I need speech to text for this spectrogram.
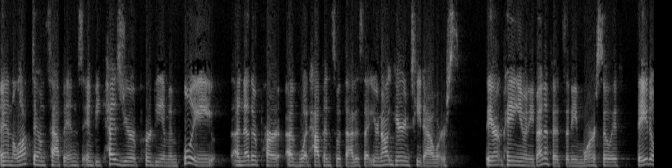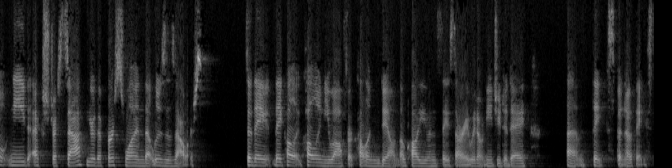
And the lockdowns happened, and because you're a per diem employee, another part of what happens with that is that you're not guaranteed hours. They aren't paying you any benefits anymore. So if they don't need extra staff, you're the first one that loses hours. So they they call it calling you off or calling you down. They'll call you and say, "Sorry, we don't need you today. Um, thanks, but no thanks."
